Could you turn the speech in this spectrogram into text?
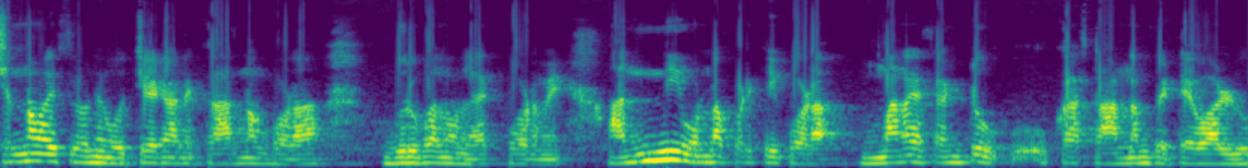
చిన్న వయసులోనే వచ్చేయడానికి కారణం కూడా గురుబలం లేకపోవడమే. అన్నీ ఉన్నప్పటికీ కూడా మనకంటూ కాస్త అన్నం పెట్టేవాళ్ళు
